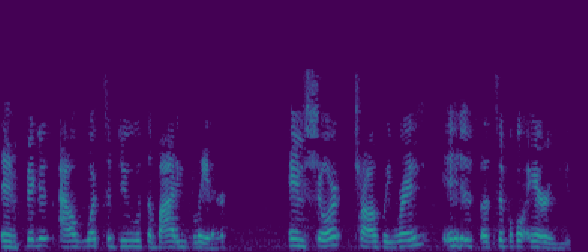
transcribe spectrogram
and figures out what to do with the bodies later. In short, Charles Lee Ray is a typical Aries.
